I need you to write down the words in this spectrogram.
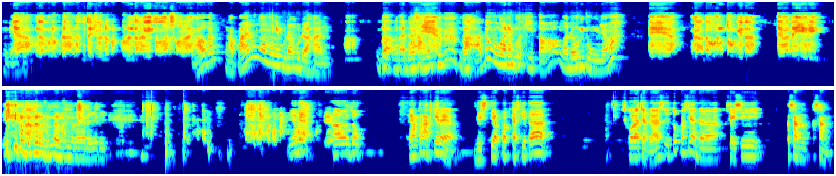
Nggak ya ada. nggak mudah-mudahan lah kita juga dapat bentar lagi kelar sekolahnya. Tahu kan? Ngapain lu ngomongin mudah-mudahan? Nggak nggak ada Oh, sama iya. nggak ada hubungannya buat kita, nggak ada untungnya. Iya, nggak ada untung kita. Yang ada iri. Iya bener bener bener yang ada iri. Ya udah Iya. eh, untuk yang terakhir ya di setiap podcast kita sekolah cerdas itu pasti ada sesi kesan kesan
